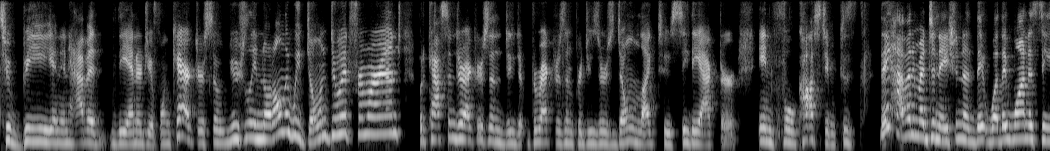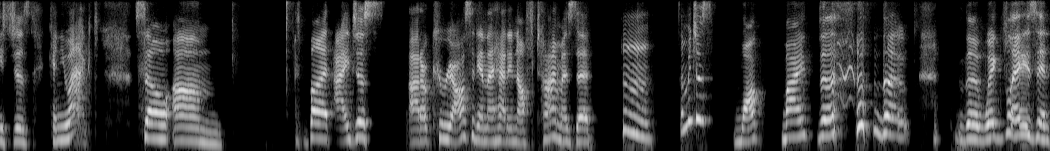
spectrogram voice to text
to be and inhabit the energy of one character. So usually not only we don't do it from our end, but casting directors and di- directors and producers don't like to see the actor in full costume because they have an imagination and they what they want to see is just can you act? So um but I just out of curiosity and I had enough time, I said, hmm, let me just walk by the the the wig place and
